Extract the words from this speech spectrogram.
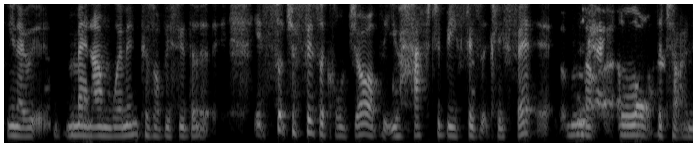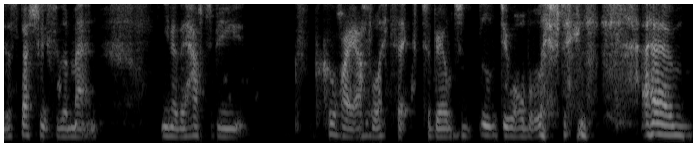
You know, men and women, because obviously the it's such a physical job that you have to be physically fit okay. a lot of the time, especially for the men. You know, they have to be quite athletic to be able to do all the lifting. um,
